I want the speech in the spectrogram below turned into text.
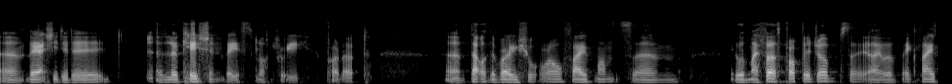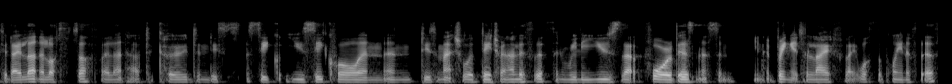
Um, they actually did a, a location based lottery product. Um, that was a very short role, five months. Um, it was my first proper job, so I was excited. I learned a lot of stuff. I learned how to code and do SQL, use SQL and, and do some actual data analysis and really use that for a business and you know bring it to life. Like, what's the point of this?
